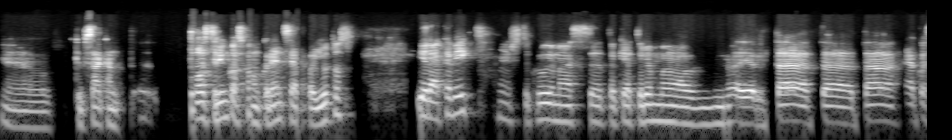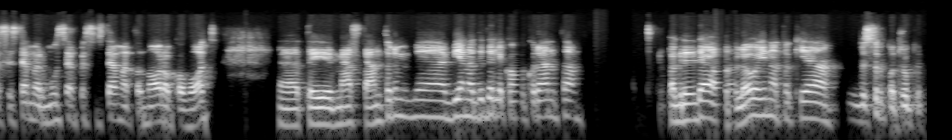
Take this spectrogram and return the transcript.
kaip sakant, tos rinkos konkurenciją pajutus, yra ką veikti. Iš tikrųjų, mes tokie turim ir ta, ta, ta ekosistema ir mūsų ekosistema, tą noro kovoti. E, tai mes ten turim vieną didelį konkurentą. Pagrindė toliau eina tokie visur po truputį.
